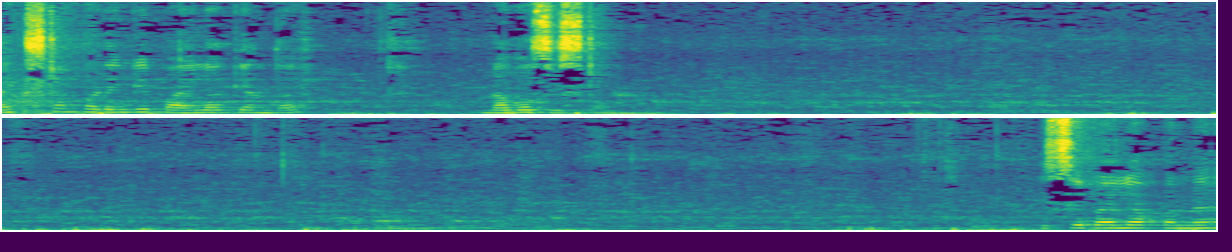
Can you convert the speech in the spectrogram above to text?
नेक्स्ट हम पढ़ेंगे पायला के अंदर नर्वस सिस्टम इससे पहले अपन ने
